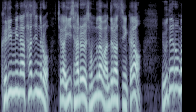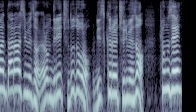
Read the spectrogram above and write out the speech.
그림이나 사진으로 제가 이 자료를 전부 다 만들어 놨으니까요. 이대로만 따라 하시면서 여러분들이 주도적으로 리스크를 줄이면서 평생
